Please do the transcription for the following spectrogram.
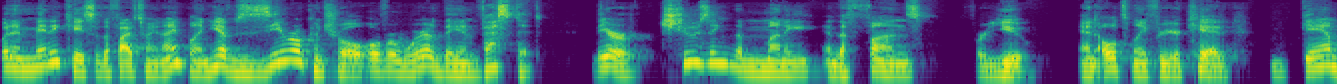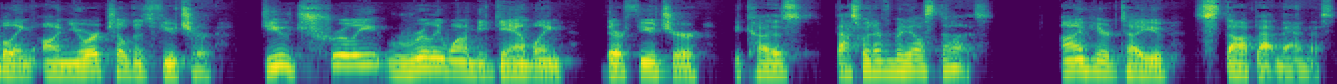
but in many cases, the 529 plan, you have zero control over where they invest it. They are choosing the money and the funds for you and ultimately for your kid, gambling on your children's future. Do you truly, really want to be gambling their future because that's what everybody else does? I'm here to tell you stop that madness.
